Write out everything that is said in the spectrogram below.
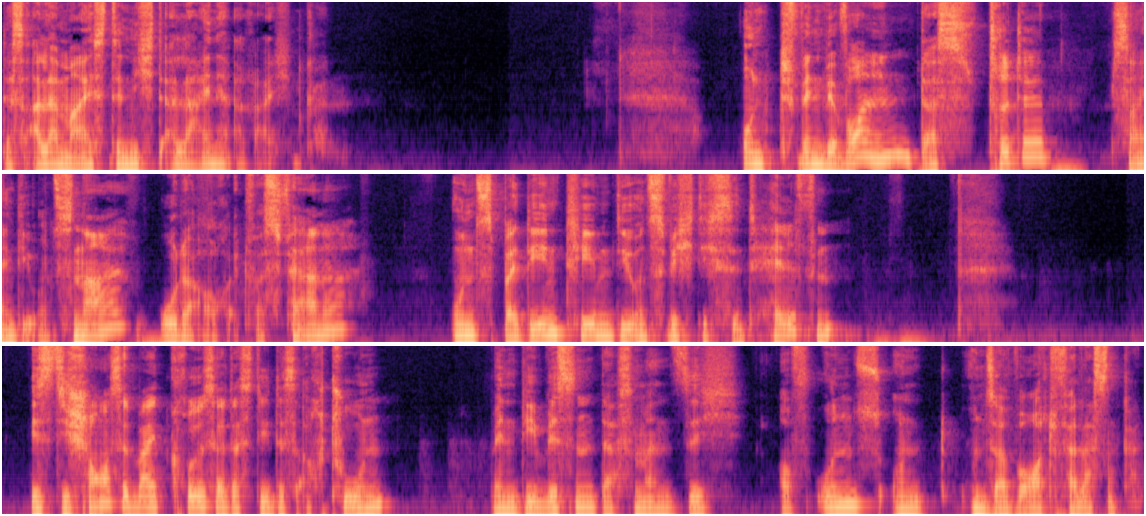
das Allermeiste nicht alleine erreichen können. Und wenn wir wollen, dass Dritte, seien die uns nahe oder auch etwas ferner, uns bei den Themen, die uns wichtig sind, helfen, ist die Chance weit größer, dass die das auch tun, wenn die wissen, dass man sich auf uns und unser Wort verlassen kann.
